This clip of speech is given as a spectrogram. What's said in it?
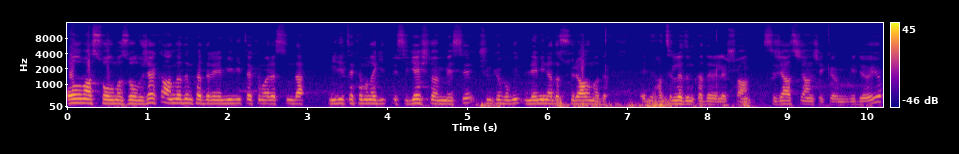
olmazsa olmazı olacak. Anladığım kadarıyla milli takım arasında milli takımına gitmesi, geç dönmesi. Çünkü bugün Lemina'da süre almadı. E, hatırladığım kadarıyla şu an sıcağı sıcağına çekiyorum bu videoyu.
